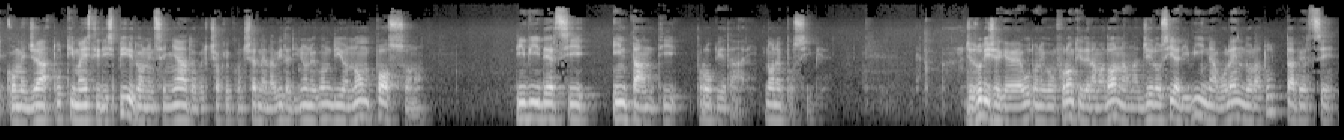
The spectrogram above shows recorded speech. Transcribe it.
che come già tutti i maestri di spirito hanno insegnato per ciò che concerne la vita di unione con Dio, non possono dividersi in tanti proprietari, non è possibile. Gesù dice che aveva avuto nei confronti della Madonna una gelosia divina, volendola tutta per sé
